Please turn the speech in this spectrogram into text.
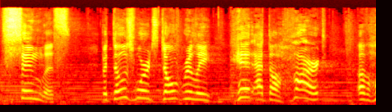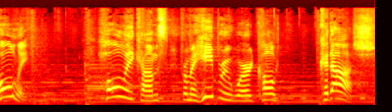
sinless. But those words don't really hit at the heart of holy. Holy comes from a Hebrew word called kadash.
